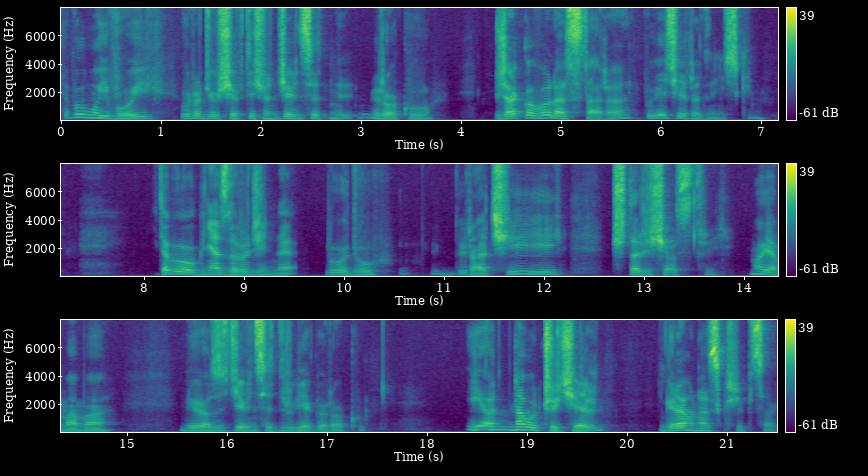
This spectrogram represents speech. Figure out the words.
To był mój wuj, urodził się w 1900 roku. Żakowola Stara w powiecie radzyńskim. To było gniazdo rodzinne. Było dwóch braci i cztery siostry. Moja mama była z 902 roku. I on, nauczyciel, grał na skrzypcach.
